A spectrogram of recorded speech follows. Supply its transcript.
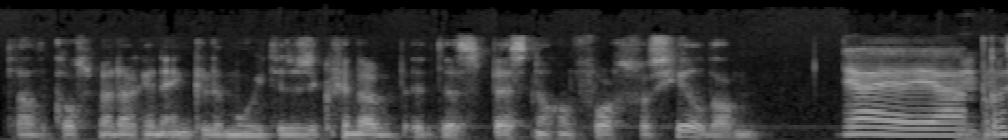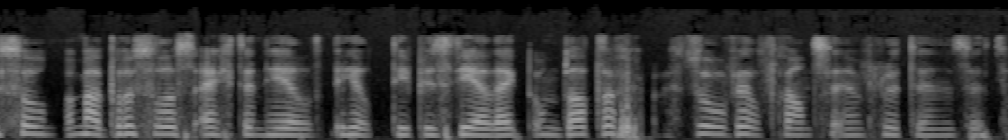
dan kost mij dat geen enkele moeite. Dus ik vind dat, dat is best nog een fors verschil dan. Ja, ja, ja. Mhm. Brussel, maar Brussel is echt een heel, heel typisch dialect, omdat er zoveel Franse invloed in zit.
